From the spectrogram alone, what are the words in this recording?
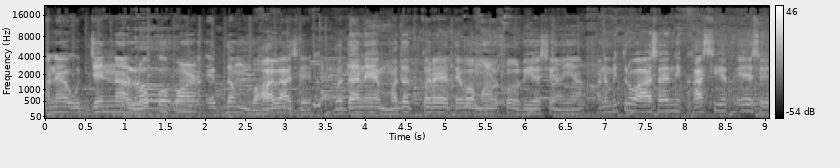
અને ઉજ્જૈનના લોકો પણ એકદમ વહાલા છે. બધાને મદદ કરે તેવા માણસો રહે છે અહીંયા. અને મિત્રો, આ શહેરની ખાસિયત એ છે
